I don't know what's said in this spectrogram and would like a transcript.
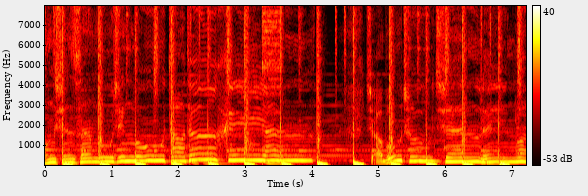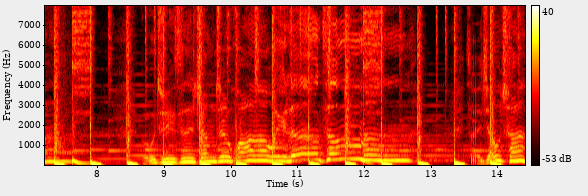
光线散不进不到的黑暗，消不出千凌乱。孤寂滋长着花，为了怎么在交缠？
